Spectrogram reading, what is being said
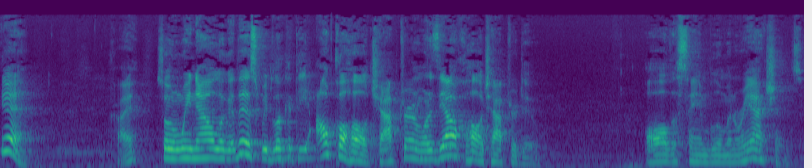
Yeah. Okay? So when we now look at this, we'd look at the alcohol chapter, and what does the alcohol chapter do? All the same Blumen reactions,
